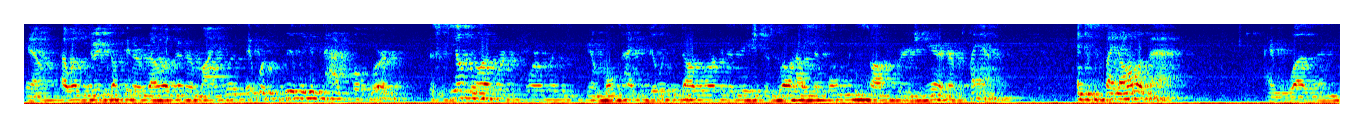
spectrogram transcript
You know, I wasn't doing something irrelevant or mindless. It was really impactful work. The steel mill I worked for was a you know, multi-billion dollar organization as well, and I was the only software engineer at our plant. And despite all of that, I wasn't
